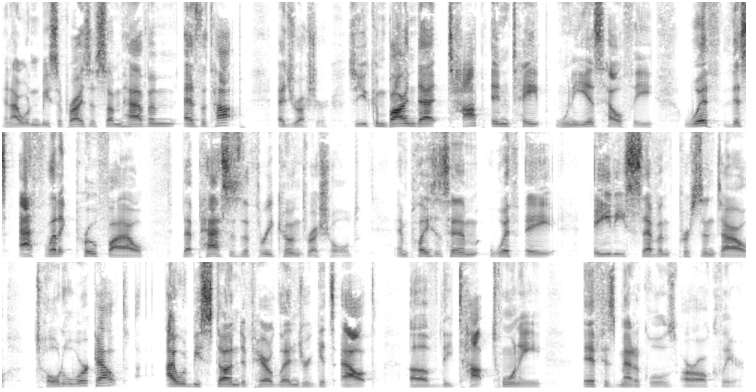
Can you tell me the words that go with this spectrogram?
And I wouldn't be surprised if some have him as the top edge rusher. So you combine that top in tape when he is healthy with this athletic profile that passes the three cone threshold and places him with a 87th percentile total workout. I would be stunned if Harold Landry gets out of the top 20 if his medicals are all clear.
